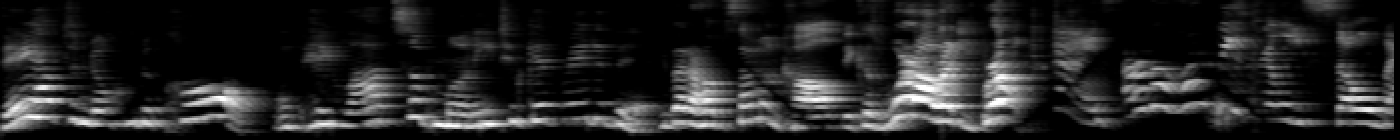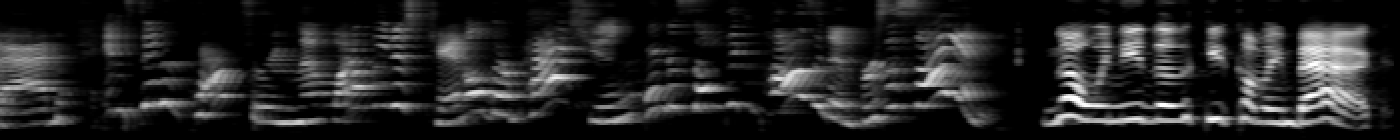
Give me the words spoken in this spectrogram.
they have to know who to call and pay lots of money to get rid of it. You better hope someone calls because we're already broke. Guys, are the harpies really so bad? Instead of capturing them, why don't we just channel their passion into something positive for society? No, we need them to keep coming back.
